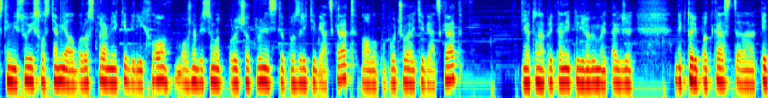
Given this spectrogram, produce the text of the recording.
s tými súvislostiami alebo rozprávam niekedy rýchlo, možno by som odporúčal kľudne si to pozrite viackrát alebo popočúvajte viackrát. Ja to napríklad niekedy robím aj tak, že niektorý podcast, eh, keď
